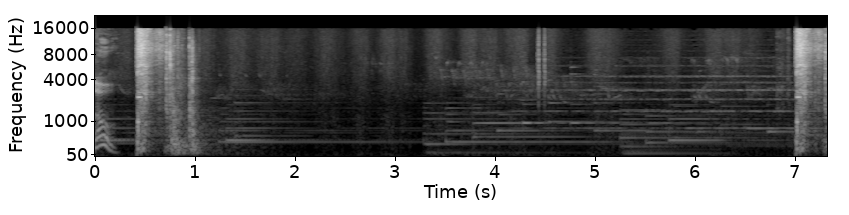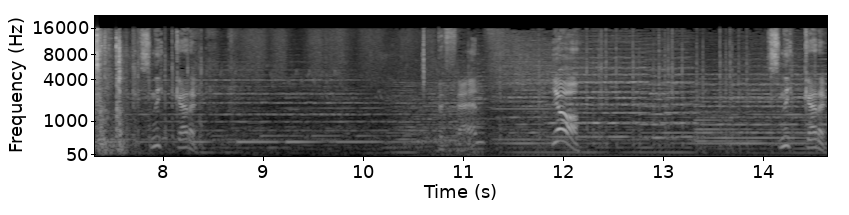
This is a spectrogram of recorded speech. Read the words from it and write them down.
Hallå? Snickare. Befäl? Ja! Snickare.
